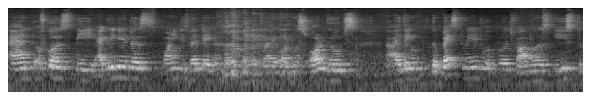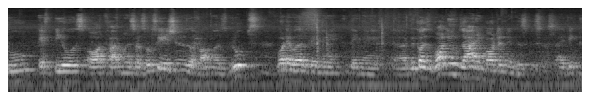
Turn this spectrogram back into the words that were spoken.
And of course, the aggregators point is well taken by almost all groups. I think the best way to approach farmers is through FPOs or farmers associations or farmers groups, whatever they may, they may uh, because volumes are important in this business. I think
